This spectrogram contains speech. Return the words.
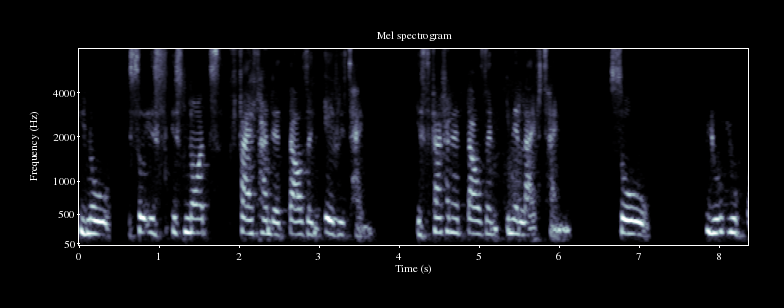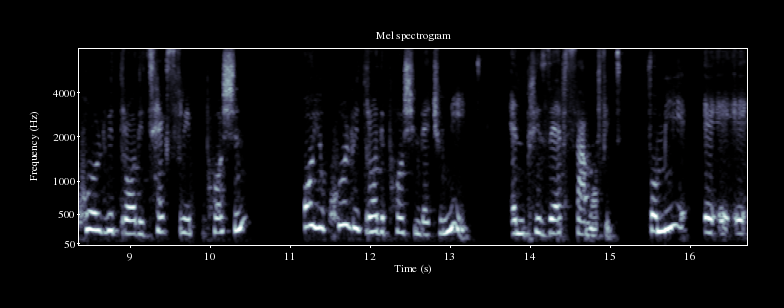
you know, so it's, it's not 500,000 every time. It's 500,000 in a lifetime. So you, you could withdraw the tax-free portion or you could withdraw the portion that you need and preserve some of it. For me, a, a,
